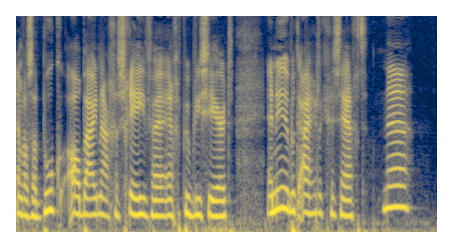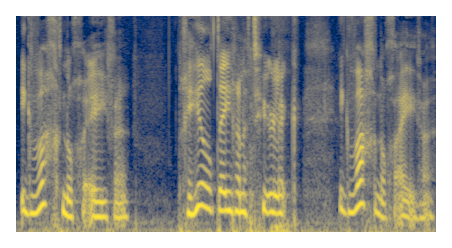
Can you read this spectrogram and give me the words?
En was dat boek al bijna geschreven en gepubliceerd. En nu heb ik eigenlijk gezegd: nee, ik wacht nog even. Geheel tegen natuurlijk. Ik wacht nog even.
